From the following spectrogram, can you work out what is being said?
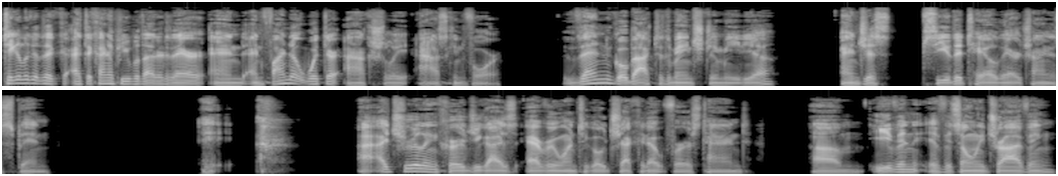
take a look at the at the kind of people that are there and and find out what they're actually asking for. Then go back to the mainstream media and just see the tale they're trying to spin. It, I, I truly encourage you guys, everyone, to go check it out firsthand. Um, even if it's only driving,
